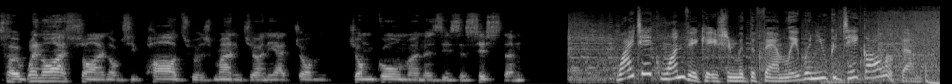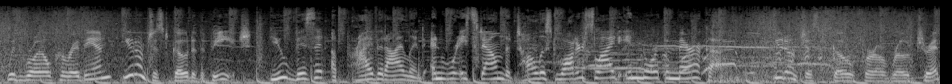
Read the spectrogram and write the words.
so when I signed, obviously Pards was manager and he had John John Gorman as his assistant. Why take one vacation with the family when you could take all of them? With Royal Caribbean, you don't just go to the beach. You visit a private island and race down the tallest water slide in North America. You don't just go for a road trip.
